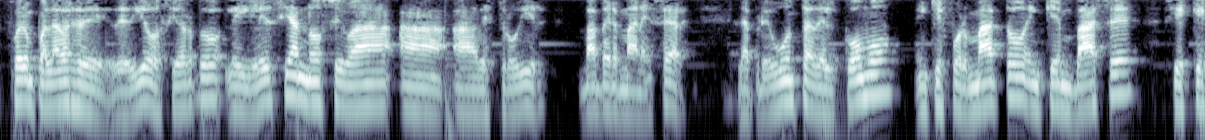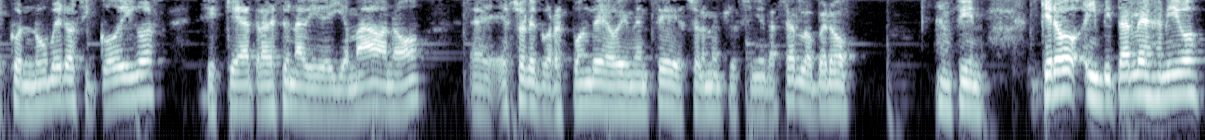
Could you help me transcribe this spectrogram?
fueron palabras de, Dios, ¿cierto? La iglesia no se va a, a, destruir, va a permanecer. La pregunta del cómo, en qué formato, en qué envase, si es que es con números y códigos, si es que a través de una videollamada o no. Eh, eso le corresponde obviamente solamente al Señor hacerlo, pero en fin, quiero invitarles amigos,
